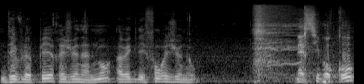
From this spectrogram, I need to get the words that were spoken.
développé régionalement avec des fonds régionaux. Merci beaucoup.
